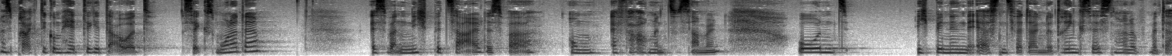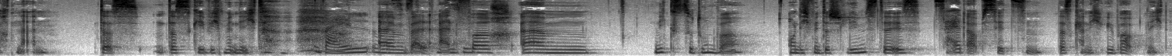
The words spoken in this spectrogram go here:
das Praktikum hätte gedauert sechs Monate. Es war nicht bezahlt, es war, um Erfahrungen zu sammeln. Und ich bin in den ersten zwei Tagen da drin gesessen und habe mir gedacht, nein, das, das gebe ich mir nicht. Weil? ähm, weil einfach ähm, nichts zu tun war. Und ich finde, das Schlimmste ist Zeit absitzen. Das kann ich überhaupt nicht.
